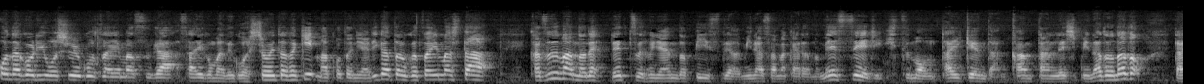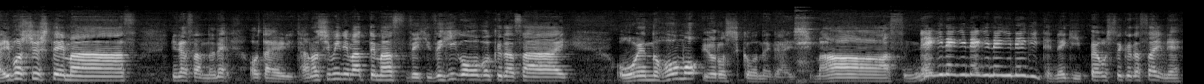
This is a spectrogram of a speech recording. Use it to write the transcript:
お名残惜しゅうございますが最後までご視聴いただき誠にありがとうございました。カズーマンのね「レッツフニャンドピース」では皆様からのメッセージ質問体験談簡単レシピなどなど大募集しています。皆さんのねお便り楽しみに待ってます。ぜひぜひご応募ください。応援の方もよろしくお願いします。ネギネギネギネギネギってネギいっぱい押してくださいね、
